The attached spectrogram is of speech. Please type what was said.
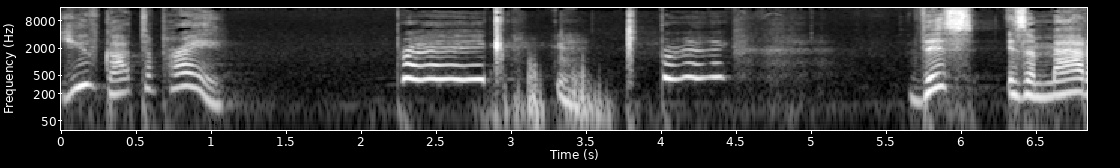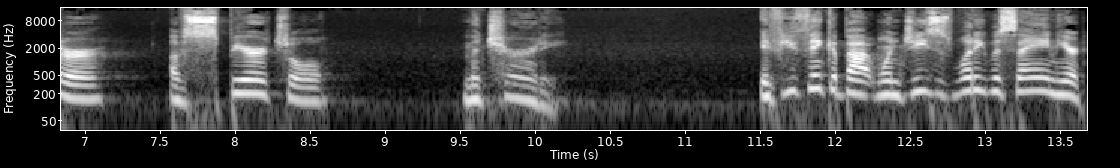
you've got to pray. Break. Break. This is a matter of spiritual maturity. If you think about when Jesus, what he was saying here,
